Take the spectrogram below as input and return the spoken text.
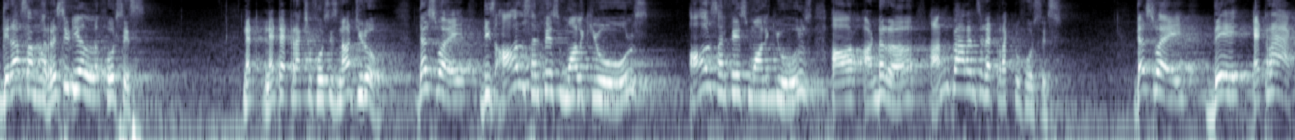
There are some residual forces. Net, net attraction force is not zero. That's why these all surface molecules, all surface molecules are under uh, unbalanced attractive forces. That's why they attract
